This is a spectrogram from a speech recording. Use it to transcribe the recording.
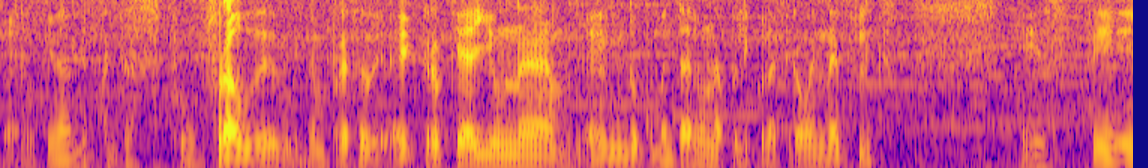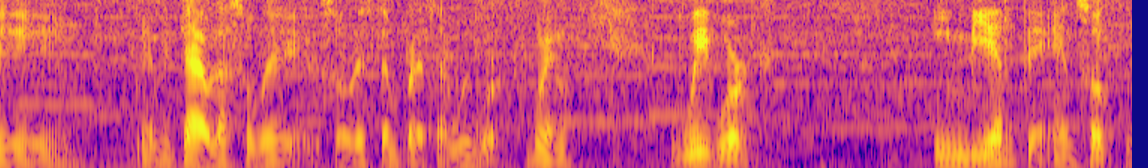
al final de cuentas fue un fraude de una empresa. Eh, creo que hay, una, un documental, una película, creo, en Netflix, este, en el que habla sobre, sobre esta empresa, WeWork. Bueno, WeWork invierte en Soku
